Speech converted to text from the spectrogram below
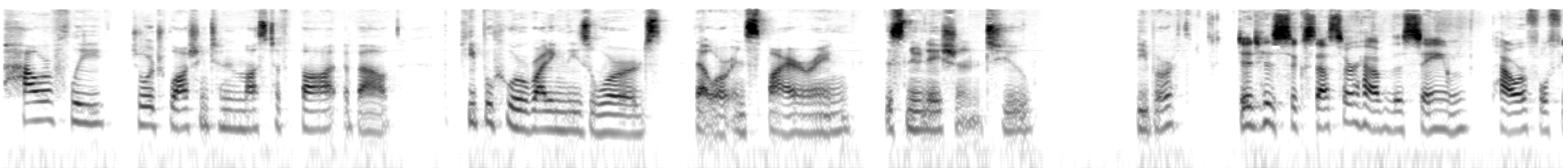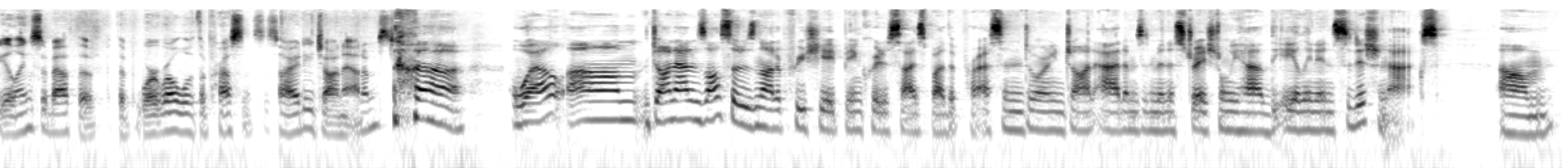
powerfully George Washington must have thought about the people who were writing these words that were inspiring this new nation to be birthed. Did his successor have the same powerful feelings about the, the role of the press in society, John Adams? Well, um, John Adams also does not appreciate being criticized by the press. And during John Adams' administration, we have the Alien and Sedition Acts. Um,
